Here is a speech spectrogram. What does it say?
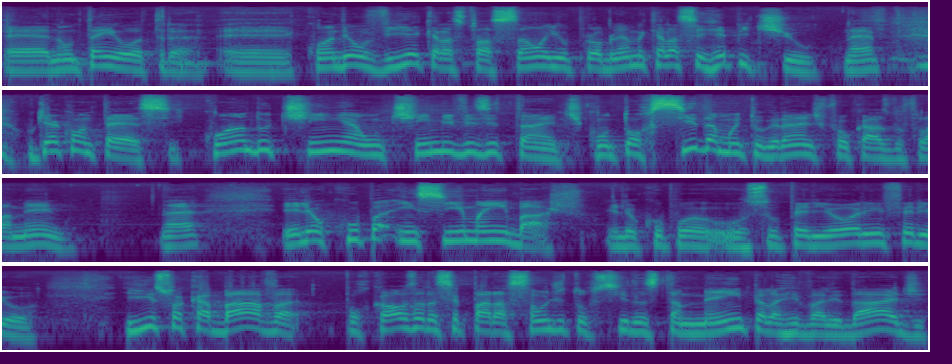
É, não tem outra. É, quando eu vi aquela situação e o problema é que ela se repetiu, né? O que acontece? Quando tinha um time visitante com torcida muito grande, foi o caso do Flamengo, né? Ele ocupa em cima e embaixo. Ele ocupa o superior e o inferior. E isso acabava, por causa da separação de torcidas também pela rivalidade,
